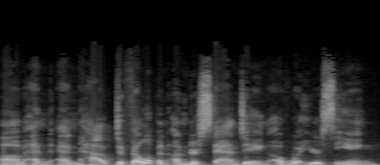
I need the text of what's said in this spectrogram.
um, and and have develop an understanding of what you're seeing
